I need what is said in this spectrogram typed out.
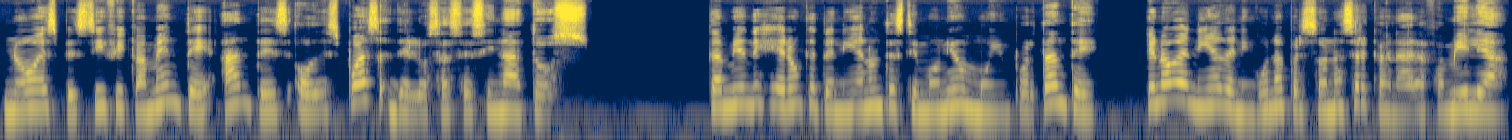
no específicamente antes o después de los asesinatos. También dijeron que tenían un testimonio muy importante, que no venía de ninguna persona cercana a la familia,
